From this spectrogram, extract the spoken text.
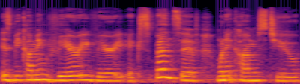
is becoming very, very expensive when it comes to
